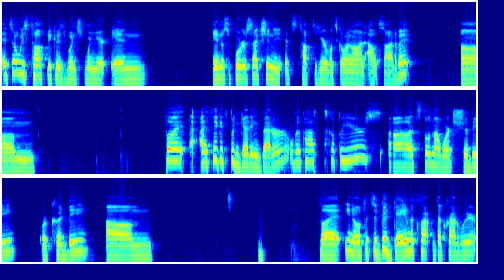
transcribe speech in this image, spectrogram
it's always tough because when when you're in in a supporter section, it's tough to hear what's going on outside of it. Um, but I think it's been getting better over the past couple years. Uh, it's still not where it should be or could be. Um, but you know, if it's a good game, the cl- the crowd will,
